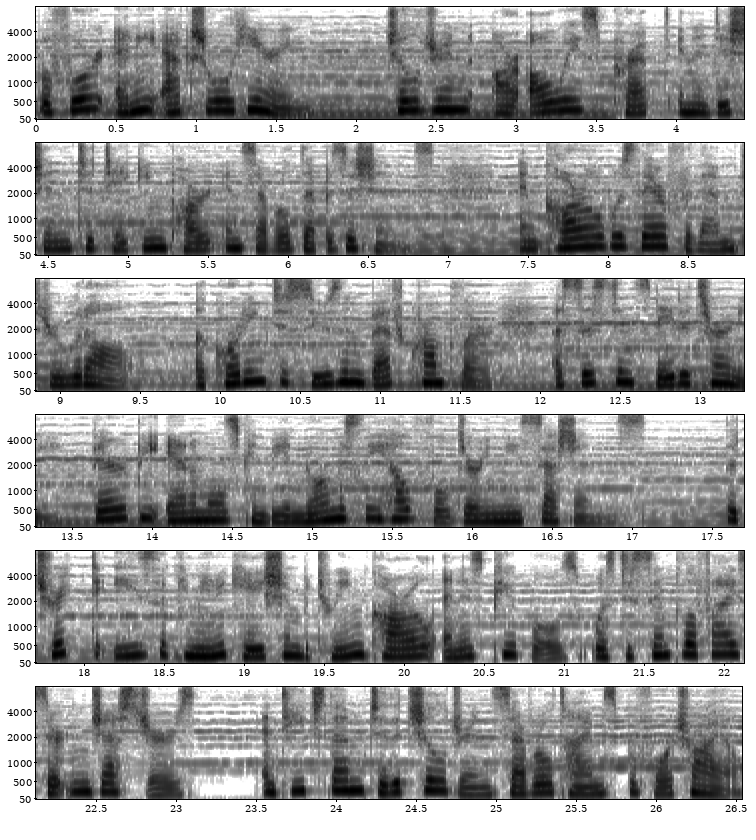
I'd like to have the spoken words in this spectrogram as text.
Before any actual hearing, children are always prepped in addition to taking part in several depositions, and Carl was there for them through it all. According to Susan Beth Crumpler, Assistant State Attorney, therapy animals can be enormously helpful during these sessions. The trick to ease the communication between Carl and his pupils was to simplify certain gestures and teach them to the children several times before trial.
